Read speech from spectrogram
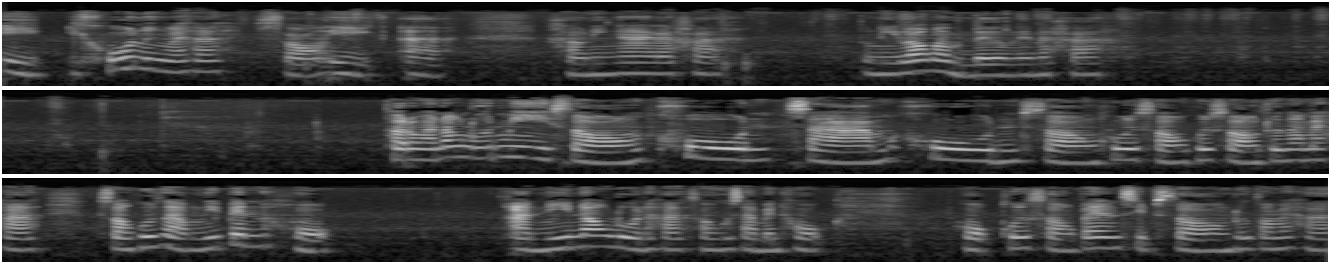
อีกอีกคู่หนึ่งไหมคะสองอีกอ่าคราวนี้ง่ายแล้วค่ะ ตรงนี้ลอกมาเหมือนเดิมเลยนะคะถอดออกมานอกรูทมีสองคูณสามคูณสองคูณสองคูณสองถูกต้องไหมคะสองคูณสามนี้เป็นหกอันนี้นอกรูนะคะสองคูณสามเป็นหก หกคูณสองเป็นสิบสองถูกต้องไหมคะ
